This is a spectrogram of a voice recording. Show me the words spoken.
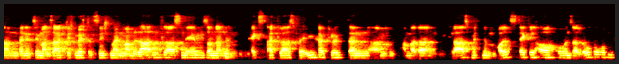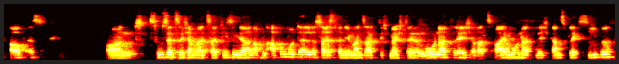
Ähm, wenn jetzt jemand sagt, ich möchte jetzt nicht mein Marmeladenglas nehmen, sondern ein extra Glas für Imkerglück, dann ähm, haben wir da ein Glas mit einem Holzdeckel auch, wo unser Logo oben drauf ist. Und zusätzlich haben wir jetzt seit diesem Jahr noch ein Abo-Modell. Das heißt, wenn jemand sagt, ich möchte monatlich oder zweimonatlich ganz flexibel,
